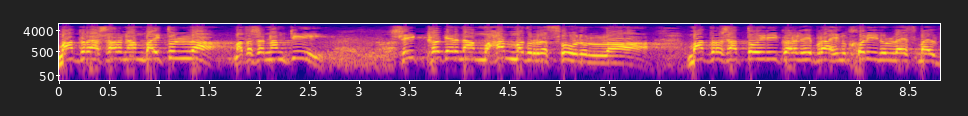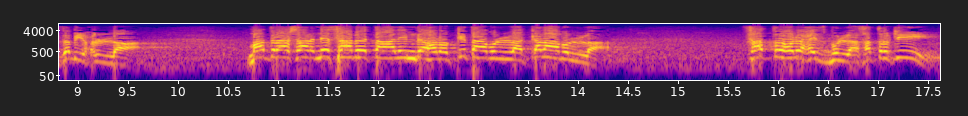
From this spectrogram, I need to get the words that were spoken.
মাদ্রাসার নাম বাইতুল্লাহ। মাদ্রাসার নাম কি? শিক্ষকের নাম মোহাম্মদুর রসুল্লাহ মাদ্রাসা তৈরি করেন ইব্রাহিম খলিলুল্লাহ ইসমাইল জবিহুল্লাহ। মাদ্রাসার নেশাবে তালিম দেওয়া হলো কিতাবুল্লাহ, কালামুল্লাহ। ছাত্র হলো হেজবুল্লাহ। ছাত্র কি?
